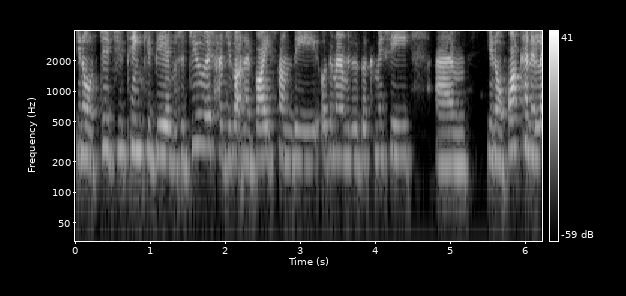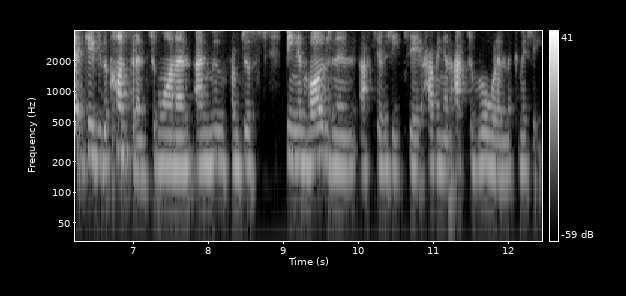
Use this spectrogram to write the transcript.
you know, did you think you'd be able to do it? Had you gotten advice from the other members of the committee? Um, you know, what kind of let gave you the confidence to go on and, and move from just being involved in an activity to having an active role in the committee?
